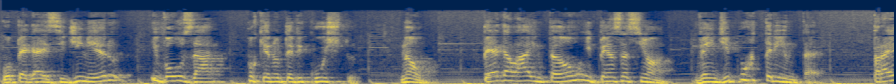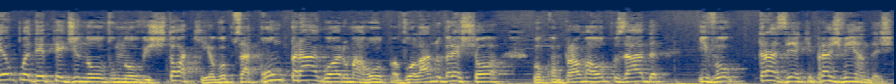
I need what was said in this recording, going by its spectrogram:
Vou pegar esse dinheiro e vou usar, porque não teve custo. Não. Pega lá então e pensa assim, ó, vendi por 30. Para eu poder ter de novo um novo estoque, eu vou precisar comprar agora uma roupa. Vou lá no brechó, vou comprar uma roupa usada e vou trazer aqui para as vendas.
